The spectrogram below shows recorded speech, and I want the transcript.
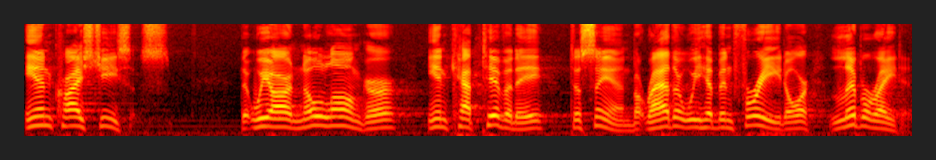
in Christ Jesus, that we are no longer in captivity to sin, but rather we have been freed or liberated.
